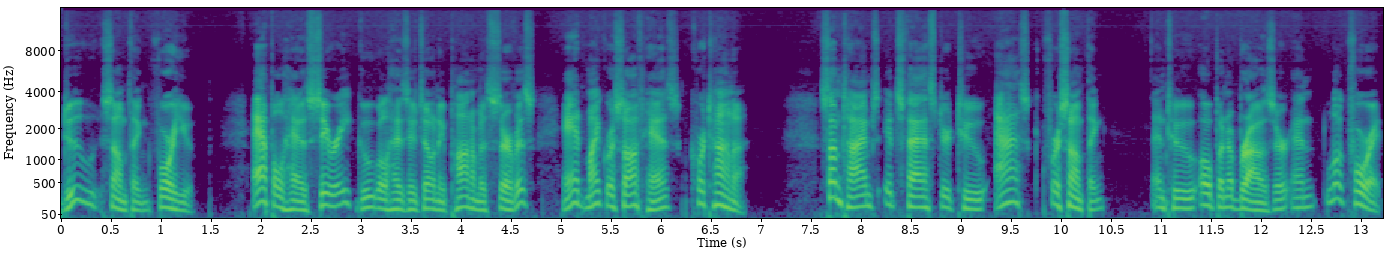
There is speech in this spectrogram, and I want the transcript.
do something for you. Apple has Siri, Google has its own eponymous service, and Microsoft has Cortana. Sometimes it's faster to ask for something than to open a browser and look for it.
